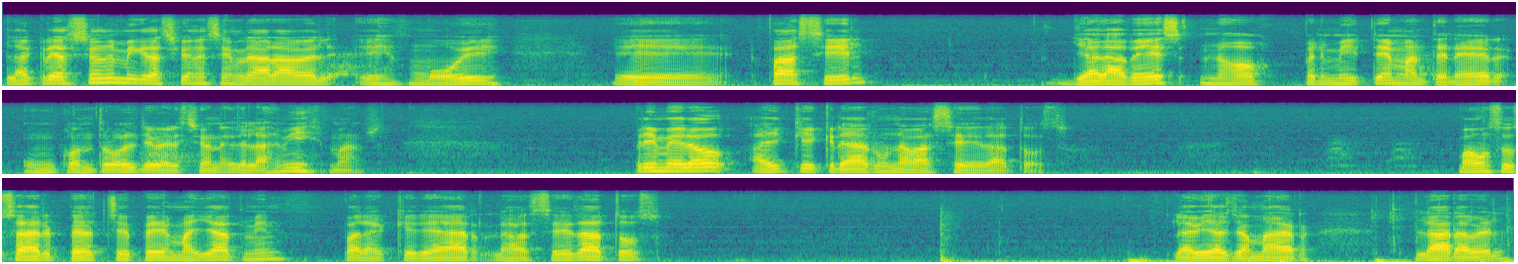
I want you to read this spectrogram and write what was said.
La creación de migraciones en Laravel es muy eh, fácil y a la vez nos permite mantener un control de versiones de las mismas. Primero hay que crear una base de datos. Vamos a usar PHP MyAdmin para crear la base de datos. La voy a llamar Laravel.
